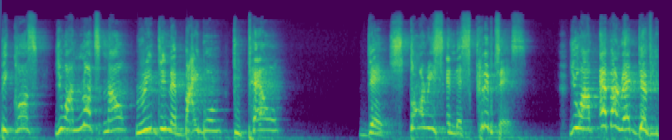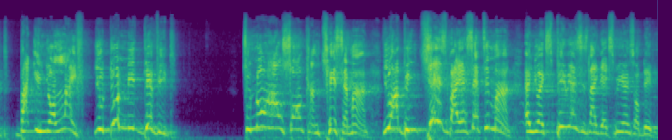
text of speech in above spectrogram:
because you are not now reading a Bible to tell the stories and the scriptures. You have ever read David, but in your life, you don't need David to know how Saul can chase a man. You have been chased by a certain man, and your experience is like the experience of David.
